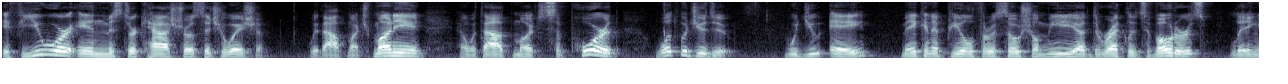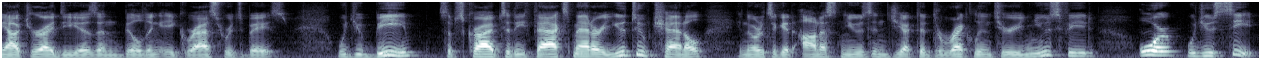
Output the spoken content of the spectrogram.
if you were in Mr. Castro's situation, without much money and without much support, what would you do? Would you A, make an appeal through social media directly to voters, laying out your ideas and building a grassroots base? Would you B, subscribe to the Facts Matter YouTube channel in order to get honest news injected directly into your newsfeed? Or would you C,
